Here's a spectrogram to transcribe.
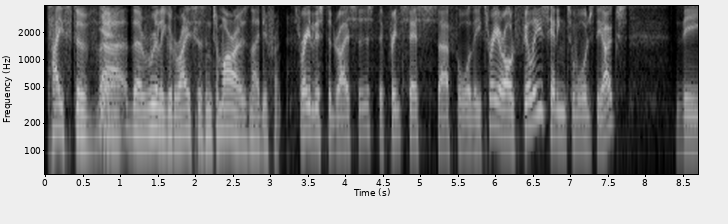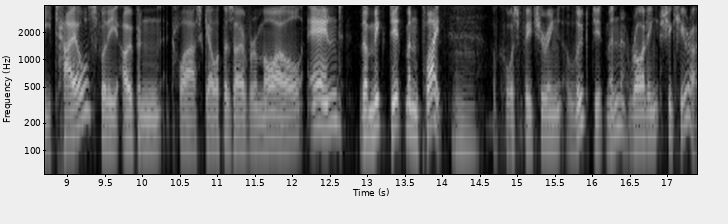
taste of Yeah. uh, the really good races, and tomorrow is no different. Three listed races. The Princess uh, for the three-year-old fillies heading towards the Oaks. The Tails for the open class gallopers over a mile. And the Mick Dittman Plate, Mm. of course, featuring Luke Dittman riding Shakiro.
